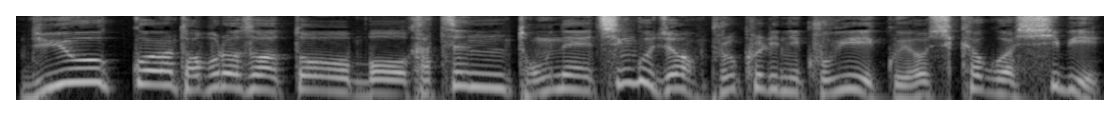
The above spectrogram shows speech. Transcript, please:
뉴욕과 더불어서 또 뭐 같은 동네 친구죠. 브루클린이 9위에 있고요. 시카고가 10위,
